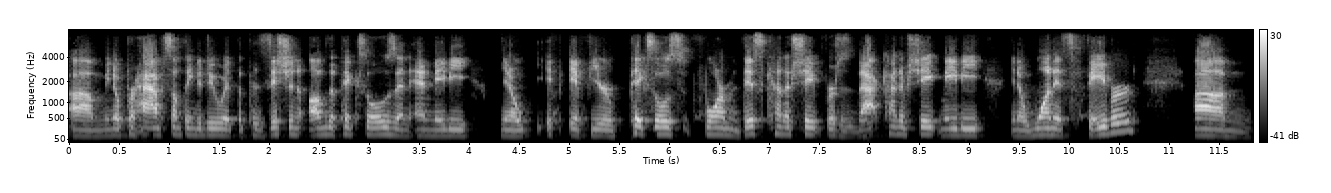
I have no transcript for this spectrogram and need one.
Um, you know, perhaps something to do with the position of the pixels and and maybe you know, if, if your pixels form this kind of shape versus that kind of shape, maybe, you know, one is favored. Um,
